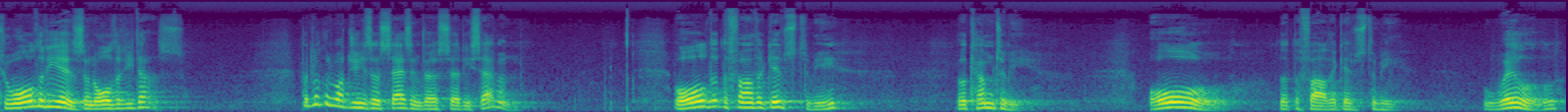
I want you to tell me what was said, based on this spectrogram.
to all that he is and all that he does. But look at what Jesus says in verse 37 All that the Father gives to me will come to me. All that the Father gives to me will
